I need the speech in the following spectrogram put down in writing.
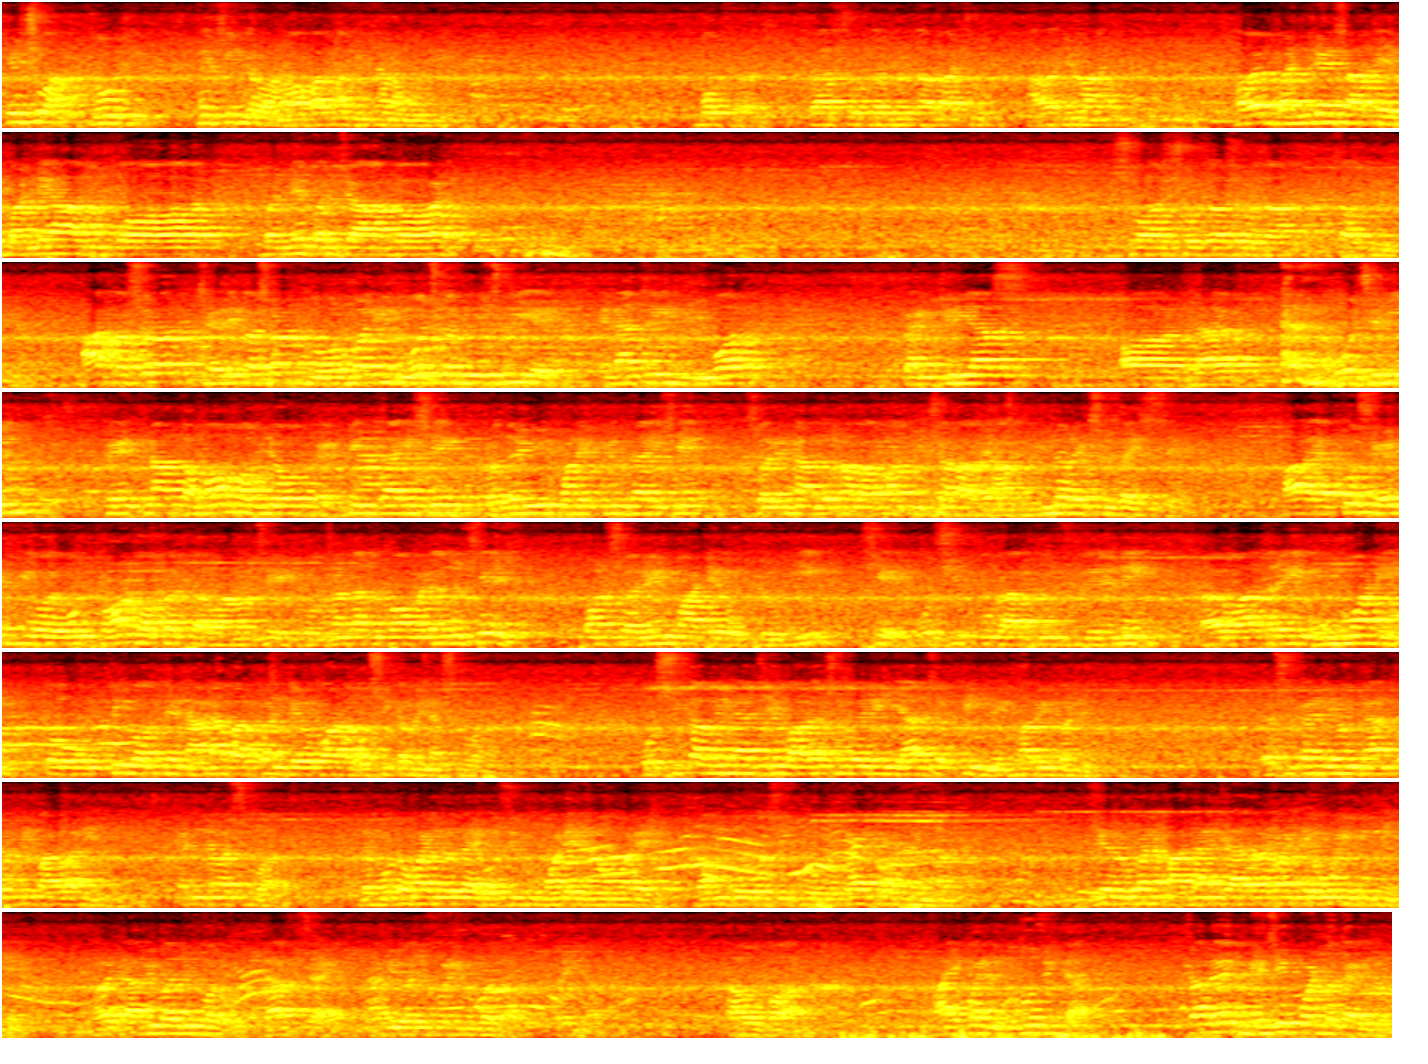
ખેંચવાનું જોરથી ખેંચીને કરવાનું આ ભાગમાં ખેંચાણ આવવું બહુ સરસ શ્વાસ છોડતા છોડતા પાછું આવા જેવા હવે બંને સાથે બંને હાથ ઉપર બંને પંચા આગળ શ્વાસ છોડતા છોડતા સાઉથ આ કસરત છેલ્લી કસરત એનાથી લીવર, પેન્ક્રિયાસ હોજરી, પેટના તમામ અવયવ એક્ટિવ થાય છે હૃદય પણ એક્ટિવ થાય છે, શરીરના અંદરના ભાગમાં પીછાણ આવે આ ઇનર એક્સરસાઇઝ છે. આ એકો સેટ થયો એવું ત્રણ વખત કરવાનો છે. ઘૂંટણના દુખાવા માટે તો છે જ, પણ શરીર માટે ઉપયોગી છે. ઓછીકું રાખવું જોઈએ નહીં. હવે વાત રહી ઊંઘવાની, તો ઊંઘતી વખતે નાના બાળપણ ટેવવાળા ઓછી કમી ન સુવાના ઓશિકા વિના જે બાળક હોય એની યાદશક્તિ મેઘાવી બને. ઓશિકાને એવું જ્ઞાન પરથી પાડવાની એમને સુવા એટલે મોટો ફાયદો થાય ઓછીકું મળે, ન મળે ગમતો ઓછીકું કાંઈ પ્રોબ્લેમ નથી જે લોકોને માથાની યાદ રાખવાની એવું હોય ભૂલી જાય હવે ડાબી બાજુ કરો ડાબ સાઈડ. ડાબી બાજુ ફરીને બોલો. થઈ આવો બહાર હા એક વાર મોટો સીધા ચાલો, એક મેજિક પોઈન્ટ બતાવી દો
